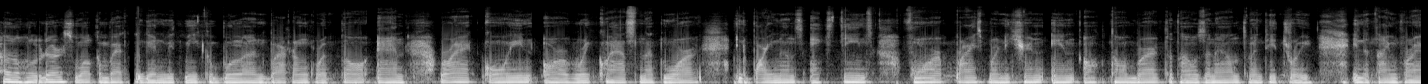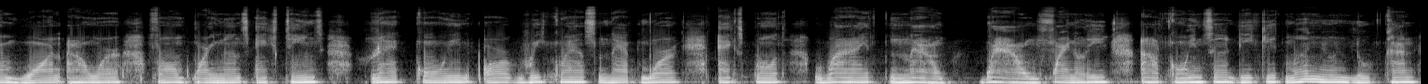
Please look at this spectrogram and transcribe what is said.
Halo holders, welcome back again with me Kebulan bareng crypto and Coin or Request Network in Binance Exchange for price prediction in October 2023 in the time frame 1 hour from Binance Exchange Coin or Request Network explode right now Wow, finally altcoin sedikit menunjukkan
